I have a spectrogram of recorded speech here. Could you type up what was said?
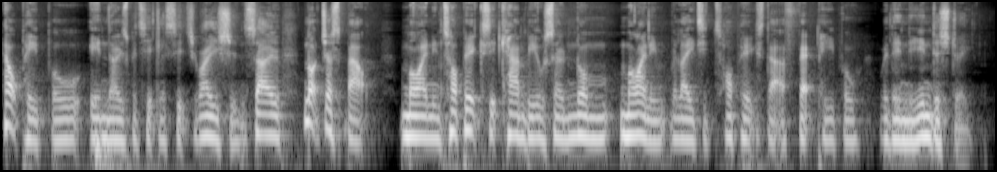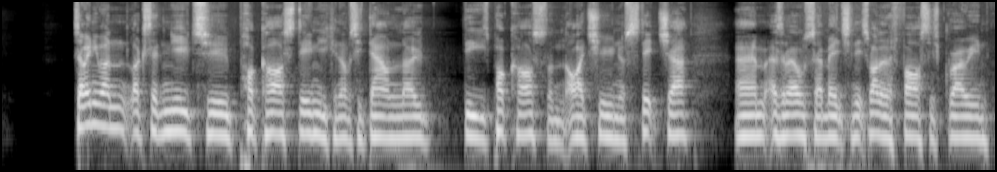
help people in those particular situations. So not just about mining topics, it can be also non-mining related topics that affect people within the industry. So anyone, like I said, new to podcasting, you can obviously download these podcasts on iTunes or Stitcher. Um, as I also mentioned, it's one of the fastest growing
